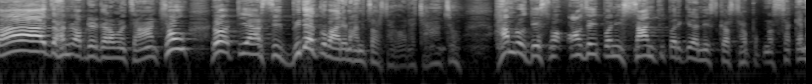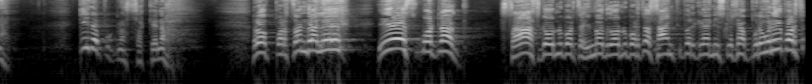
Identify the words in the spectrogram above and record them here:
ताजा हामी अपडेट गराउन चाहन्छौँ र टिआरसी विधेयकको बारेमा हामी चर्चा गर्न चाहन्छौँ। हाम्रो देशमा अझै पनि शान्ति प्रक्रिया निष्कर्षमा पुग्न सकेन। किन पुग्न सकेन? र प्रचण्डले यसपटक साहस गर्नुपर्छ हिम्मत गर्नुपर्छ शान्ति प्रक्रिया निष्कर्षमा पुर्याउनै पर्छ।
